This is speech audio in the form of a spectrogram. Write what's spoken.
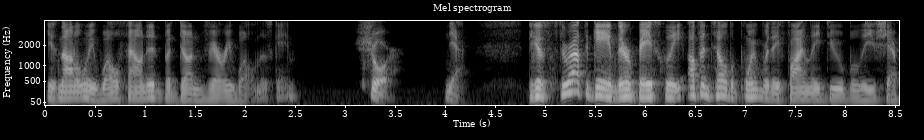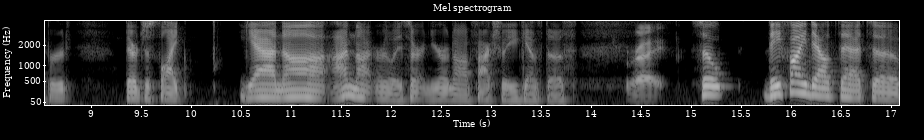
is not only well founded but done very well in this game. Sure. Yeah, because throughout the game, they're basically up until the point where they finally do believe Shepard. They're just like, yeah, nah, I'm not really certain you're not factually against us. Right. So they find out that, uh,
